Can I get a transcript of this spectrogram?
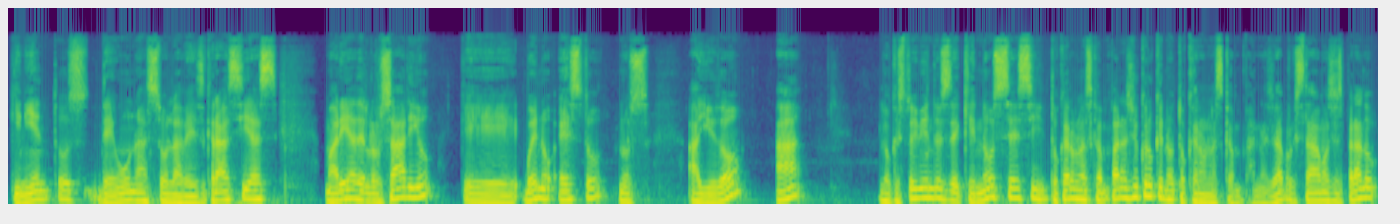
500 de una sola vez. Gracias, María del Rosario, que bueno, esto nos ayudó a lo que estoy viendo es de que no sé si tocaron las campanas. Yo creo que no tocaron las campanas, ¿ya? Porque estábamos esperando.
